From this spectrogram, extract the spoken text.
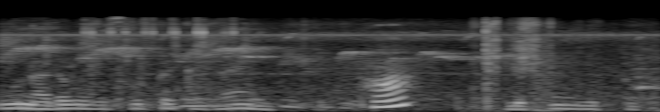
you can record it. Oh, another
